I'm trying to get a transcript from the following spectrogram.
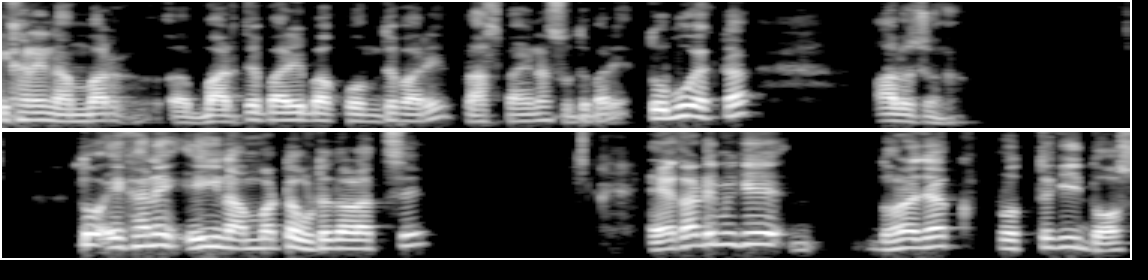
এখানে নাম্বার বাড়তে পারে বা কমতে পারে প্লাস মাইনাস হতে পারে, তবুও একটা আলোচনা। তো এখানে এই নাম্বারটা উঠে দাঁড়াচ্ছে। একাডেমিকে ধরা যাক, প্রত্যেকেই দশ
